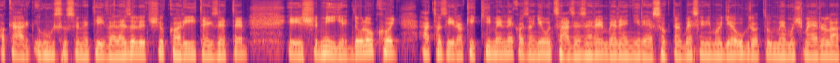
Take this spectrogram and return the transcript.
akár 20-25 évvel ezelőtt, sokkal rétegzettebb, és még egy dolog, hogy hát azért akik kimennek, az a 800 ezer ember ennyire szoktak beszélni, hogy ugye ugrottunk, mert most már a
